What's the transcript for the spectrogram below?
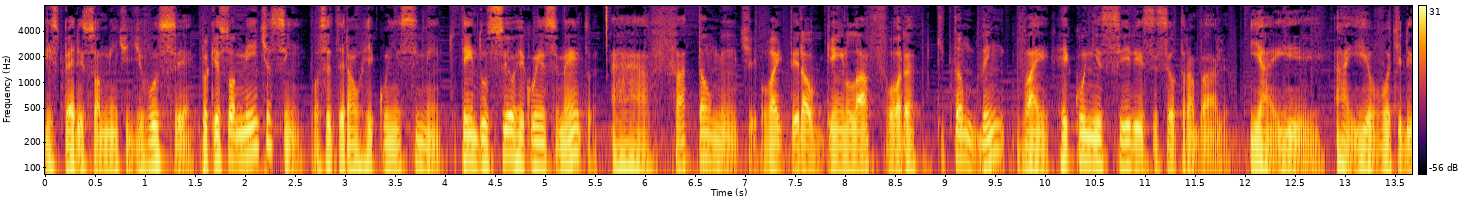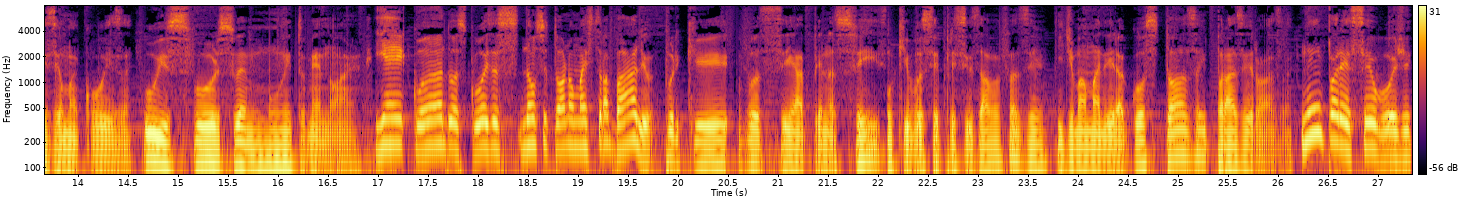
Espere somente de você. Porque somente assim você terá o um reconhecimento. Tendo o seu reconhecimento, ah, fatalmente vai ter alguém lá fora que também vai reconhecer esse seu trabalho. E aí, aí eu vou te dizer uma coisa: o esforço é muito menor. E é quando as coisas não se tornam mais trabalho, porque você apenas fez o que você precisava fazer e de uma maneira gostosa e prazerosa. Nem pareceu hoje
